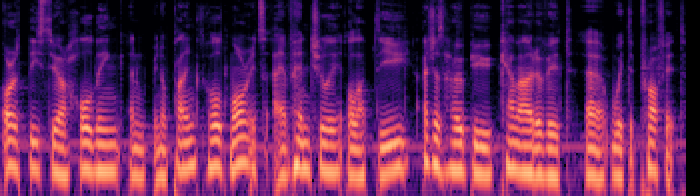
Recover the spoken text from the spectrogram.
or at least you are holding and you know planning to hold more. It's eventually all up to you. I just hope you come out of it uh, with the profit.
